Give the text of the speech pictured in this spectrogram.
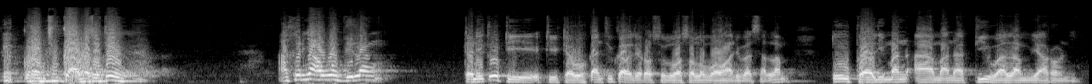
keren juga maksudnya. Akhirnya Allah bilang, dan itu didawuhkan juga oleh Rasulullah SAW, Tubaliman amanabi walam yaroni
